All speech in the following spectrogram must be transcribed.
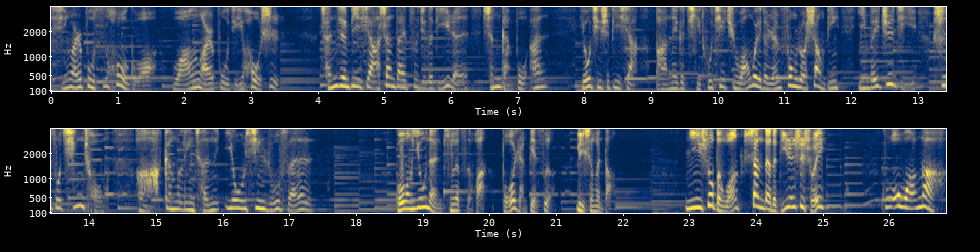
行而不思后果，亡而不及后事。臣见陛下善待自己的敌人，深感不安。尤其是陛下把那个企图窃取王位的人奉若上宾，引为知己，视作亲宠，啊，更令臣忧心如焚。”国王优嫩听了此话，勃然变色，厉声问道：“你说本王善待的敌人是谁？”国王啊！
